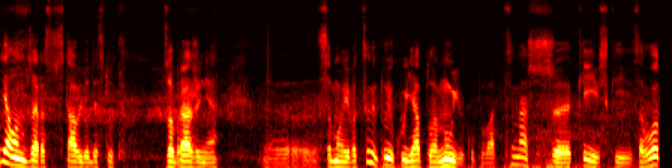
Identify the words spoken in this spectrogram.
Я вам зараз вставлю десь тут зображення е, самої вакцини, ту, яку я планую купувати. Це наш е, київський завод.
